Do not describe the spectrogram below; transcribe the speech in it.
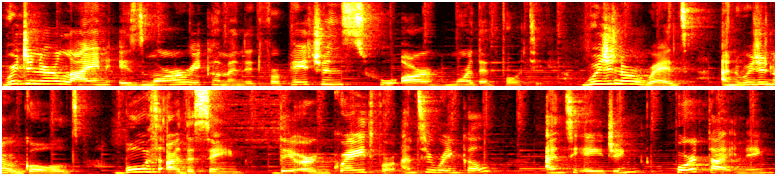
Regener line is more recommended for patients who are more than 40. Regener Red and Regener Gold both are the same. They are great for anti-wrinkle, anti-aging, pore tightening,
